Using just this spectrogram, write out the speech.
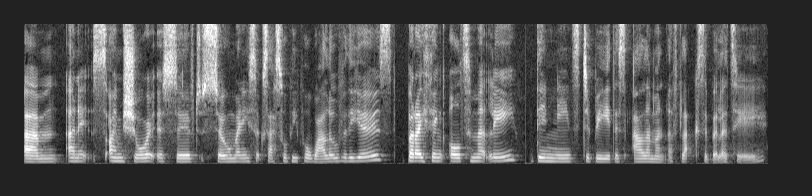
Um, and it's I'm sure it has served so many successful people well over the years. But I think ultimately there needs to be this element of flexibility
